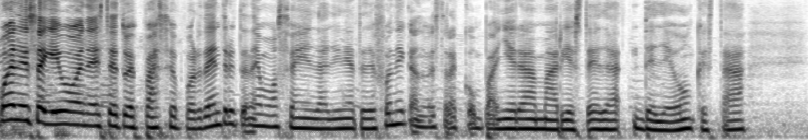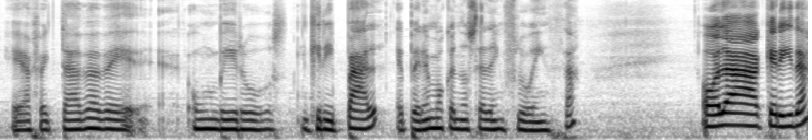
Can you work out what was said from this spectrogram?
Bueno, y seguimos en este tu espacio por dentro y tenemos en la línea telefónica a nuestra compañera María Estela de León, que está eh, afectada de un virus gripal. Esperemos que no sea la influenza. Hola, querida.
